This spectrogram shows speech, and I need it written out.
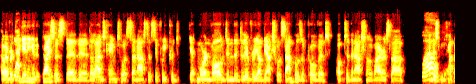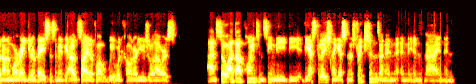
However, at yeah. the beginning of the crisis, the, the, the labs came to us and asked us if we could get more involved in the delivery of the actual samples of COVID up to the National Virus Lab. Wow. And this would happen on a more regular basis and maybe outside of what we would call our usual hours. And so at that point, and seeing the the, the escalation, I guess, in restrictions and in in in, uh, in, in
